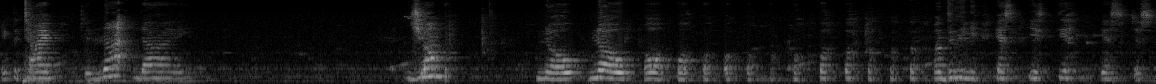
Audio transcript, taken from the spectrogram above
Take the time. To not die. Jump! No, no. Oh, oh, oh, oh, oh, oh, oh, oh, oh, oh. I'm doing it. Yes, yes, yes, yes. Just,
